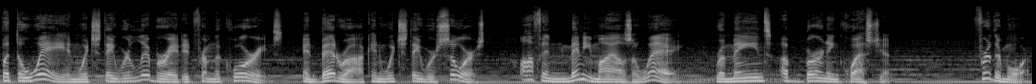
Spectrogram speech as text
but the way in which they were liberated from the quarries and bedrock in which they were sourced, often many miles away, remains a burning question. Furthermore,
